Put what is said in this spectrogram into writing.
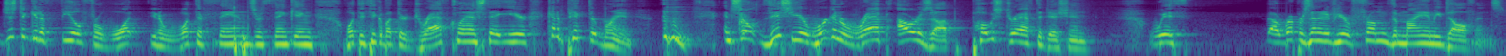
just to get a feel for what, you know, what their fans are thinking, what they think about their draft class that year, kind of pick their brain. and so this year, we're going to wrap ours up, post draft edition, with a representative here from the Miami Dolphins.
